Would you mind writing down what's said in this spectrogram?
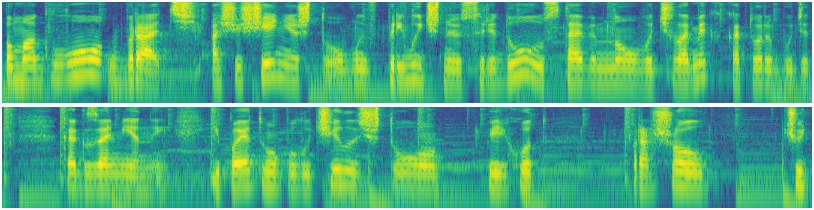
помогло убрать ощущение, что мы в привычную среду ставим нового человека, который будет как заменой. И поэтому получилось, что переход прошел чуть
